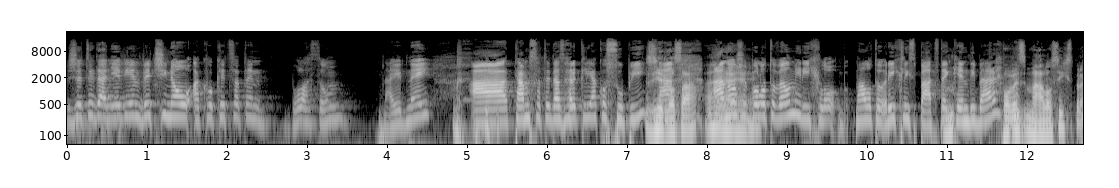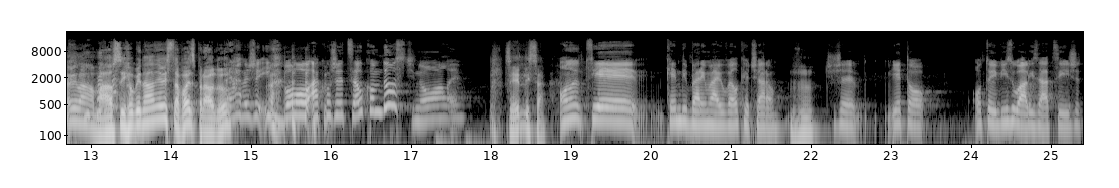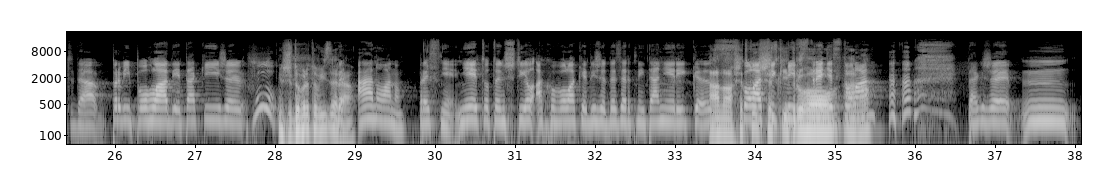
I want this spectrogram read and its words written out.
že teda neviem, väčšinou, ako keď sa ten, bola som na jednej a tam sa teda zhrkli ako supy. Zjedlo na, sa? Áno, že bolo to veľmi rýchlo, malo to rýchly spad, ten candy bar. Povedz, málo si ich spravila? Málo si ich objednala nevesta? Povedz pravdu. Práve, že ich bolo akože celkom dosť, no ale... Zjedli sa. Ono, tie candy bary majú veľké čaro. Uh-huh. Čiže je to o tej vizualizácii, že teda prvý pohľad je taký, že... Fú, že dobre to vyzerá. Áno, áno, presne. Nie je to ten štýl, ako volá kedy, že dezertný tanierik áno, s koláčikmi v strede stola. Takže mm,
